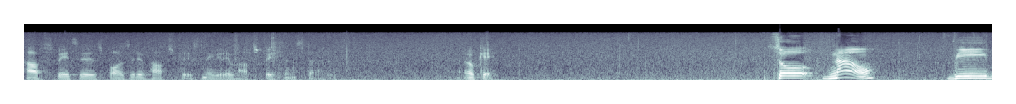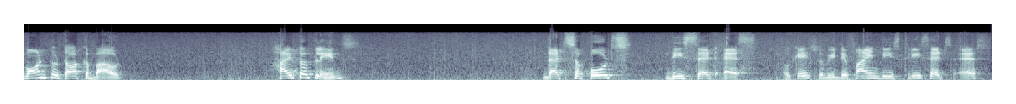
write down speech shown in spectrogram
half spaces, positive half space, negative half space and stuff. Okay. So now we want to talk about hyperplanes that supports these set S. Okay, so we define these three sets S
